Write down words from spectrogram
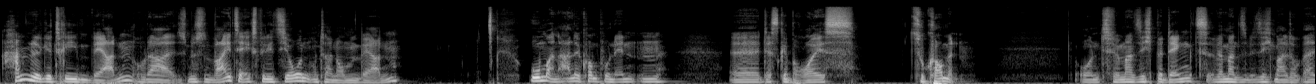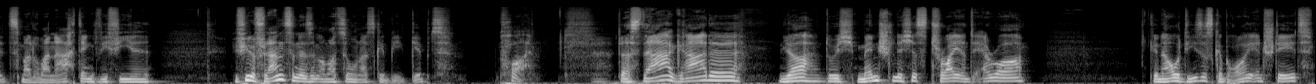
Handel getrieben werden oder es müssen weite Expeditionen unternommen werden, um an alle Komponenten äh, des Gebräus zu kommen. Und wenn man sich bedenkt, wenn man sich mal, jetzt mal drüber nachdenkt, wie viel, wie viele Pflanzen es im Amazonasgebiet gibt, boah, dass da gerade ja durch menschliches Try and Error genau dieses Gebräu entsteht,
